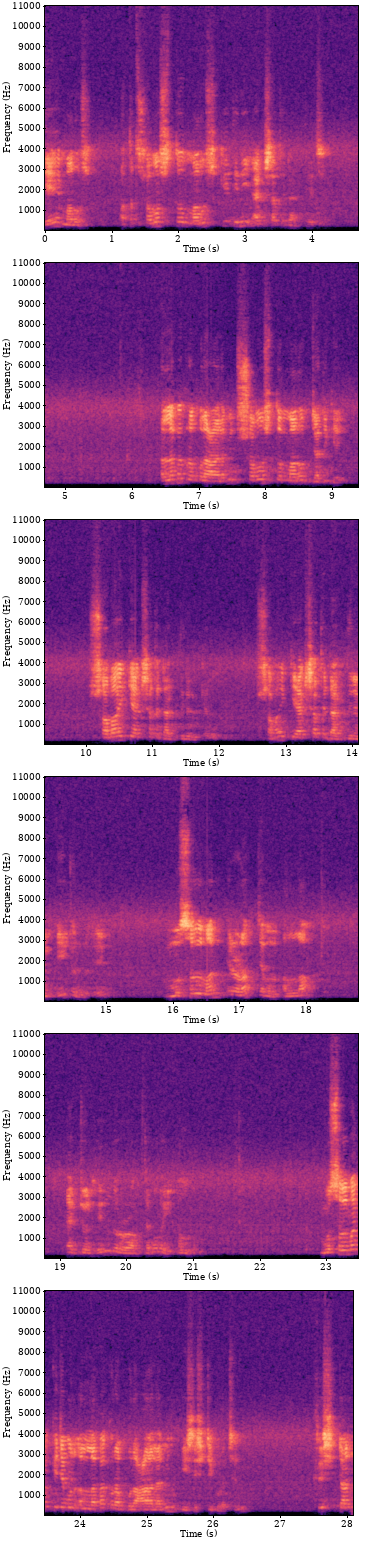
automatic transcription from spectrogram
হে মানুষ, অর্থাৎ সমস্ত মানুষকে তিনি একসাথে ডাক দিয়েছেন। আল্লাহ পাক রব্বুল আলামিন সমস্ত মানব জাতিকে সবাইকে একসাথে ডাক দিলেন কেন? সবাইকে একসাথে ডাক দিলেন এই জন্য যে মুসলমান, এর রব যেমন আল্লাহ, একজন হিন্দুর রব তেমন এই আল্লাহ। মুসলমানকে যেমন আল্লাহ পাক রব্বুল আলামিন সৃষ্টি করেছেন, খ্রিস্টান,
